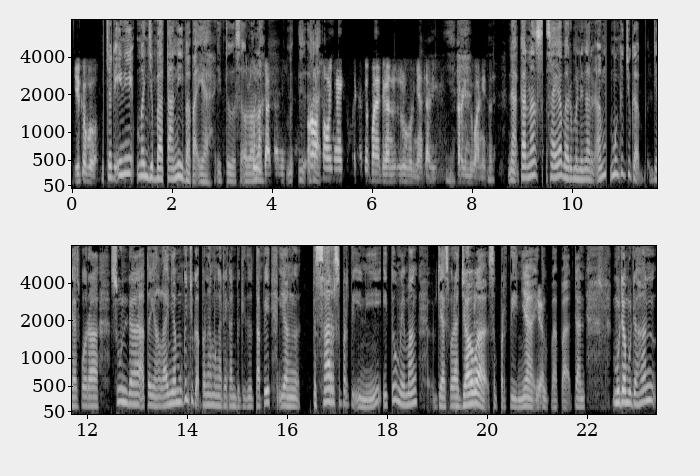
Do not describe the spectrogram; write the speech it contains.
Gitu Bu. Jadi ini menjembatani Bapak ya, itu seolah-olah. Rasanya itu mereka itu semuanya dengan leluhurnya tadi, Iya. kerinduan itu. Nah, karena saya baru mendengar, mungkin juga diaspora Sunda atau yang lainnya mungkin juga pernah mengadakan begitu. Tapi yang besar seperti ini itu memang diaspora Jawa sepertinya Iya. itu Bapak. Dan mudah-mudahan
